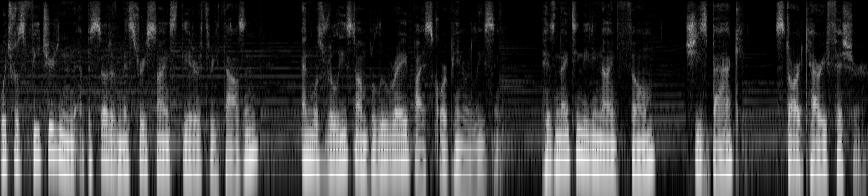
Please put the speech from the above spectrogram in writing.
which was featured in an episode of Mystery Science Theater 3000 and was released on Blu ray by Scorpion Releasing. His 1989 film, She's Back, starred Carrie Fisher.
